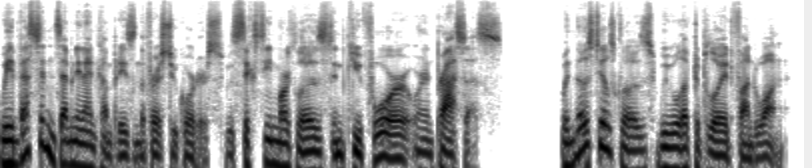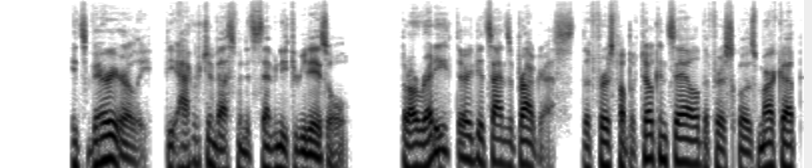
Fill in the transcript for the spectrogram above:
We invested in 79 companies in the first two quarters, with 16 more closed in Q4 or in process. When those deals close, we will have deployed Fund 1. It's very early. The average investment is 73 days old. But already there are good signs of progress. The first public token sale, the first closed markup,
